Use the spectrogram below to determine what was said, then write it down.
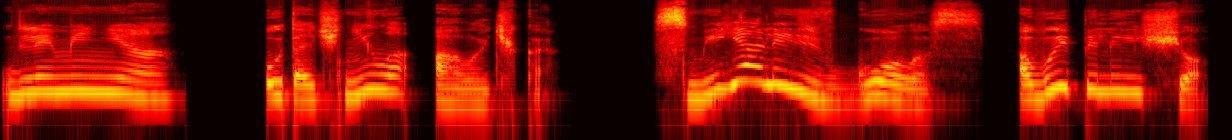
«Для меня», — уточнила Алочка. Смеялись в голос, а выпили еще.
